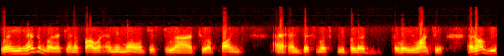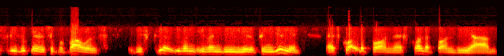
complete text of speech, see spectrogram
where he hasn't got that kind of power anymore just to, uh, to appoint uh, and dismiss people the, way you want to. And obviously, looking at the superpowers, it is clear even, even the European Union has called upon, has called upon the... Um,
